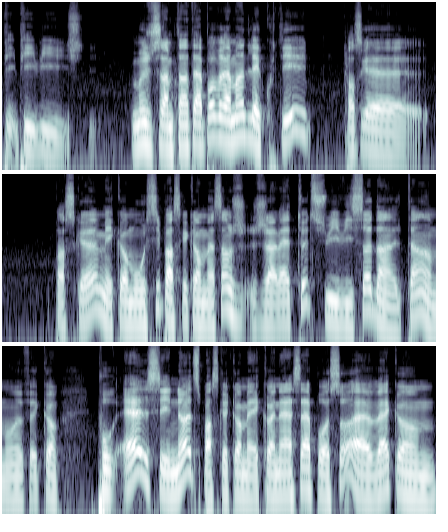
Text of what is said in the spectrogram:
Puis, puis, puis, moi, ça me tentait pas vraiment de l'écouter, parce que. Parce que, mais comme aussi, parce que, comme me semble, j'avais tout suivi ça dans le temps, moi. Fait comme. Pour elle, c'est nuts, parce que, comme elle connaissait pas ça, elle avait comme.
